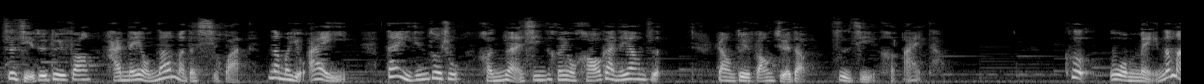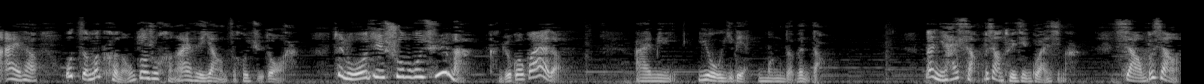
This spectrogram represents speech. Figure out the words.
自己对对方还没有那么的喜欢，那么有爱意，但已经做出很暖心、很有好感的样子，让对方觉得自己很爱他。可我没那么爱他，我怎么可能做出很爱他的样子和举动啊？这逻辑说不过去嘛，感觉怪怪的。”艾米丽又一脸懵的问道：“那你还想不想推进关系嘛？”想不想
